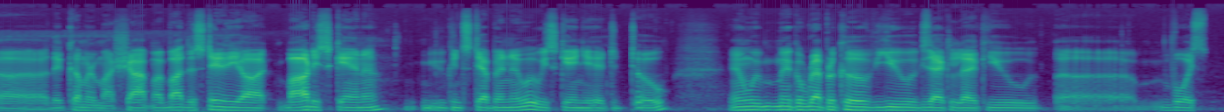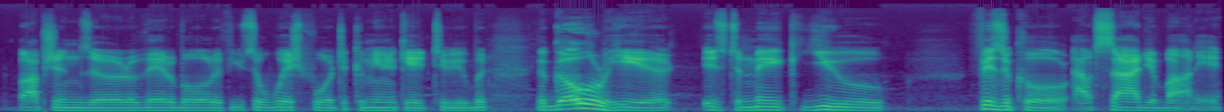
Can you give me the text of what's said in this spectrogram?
Uh, they come into my shop. I bought the state of the art body scanner. You can step in there. We scan you head to toe, and we make a replica of you exactly like you. Uh, voice options are available if you so wish for it to communicate to you. But the goal here is to make you physical outside your body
